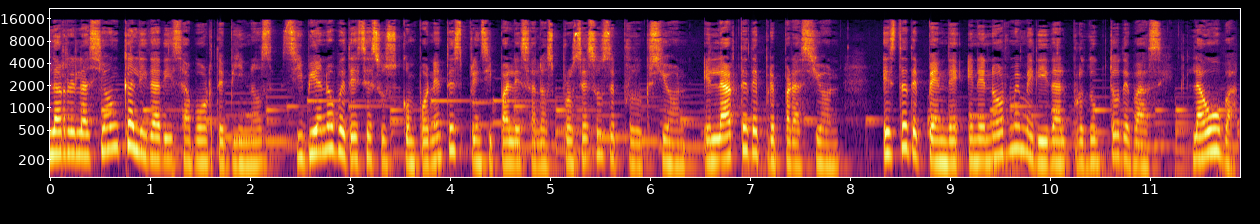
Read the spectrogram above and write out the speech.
La relación calidad y sabor de vinos, si bien obedece sus componentes principales a los procesos de producción, el arte de preparación, este depende en enorme medida al producto de base, la uva.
